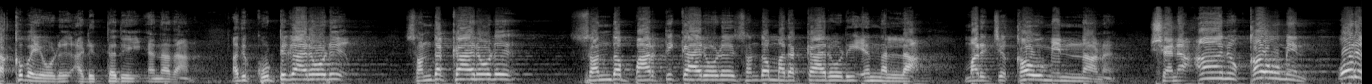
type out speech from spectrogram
തക്കുവയോട് അടുത്തത് എന്നതാണ്. അത് കൂട്ടുകാരോട് സ്വന്തക്കാരോട് സ്വന്തം പാർട്ടിക്കാരോട് സ്വന്തം മതക്കാരോട് എന്നല്ല. മറിച്ച് കൗമിൻ എന്നാണ്. ഷനാനു കൗമിൻ ഒരു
